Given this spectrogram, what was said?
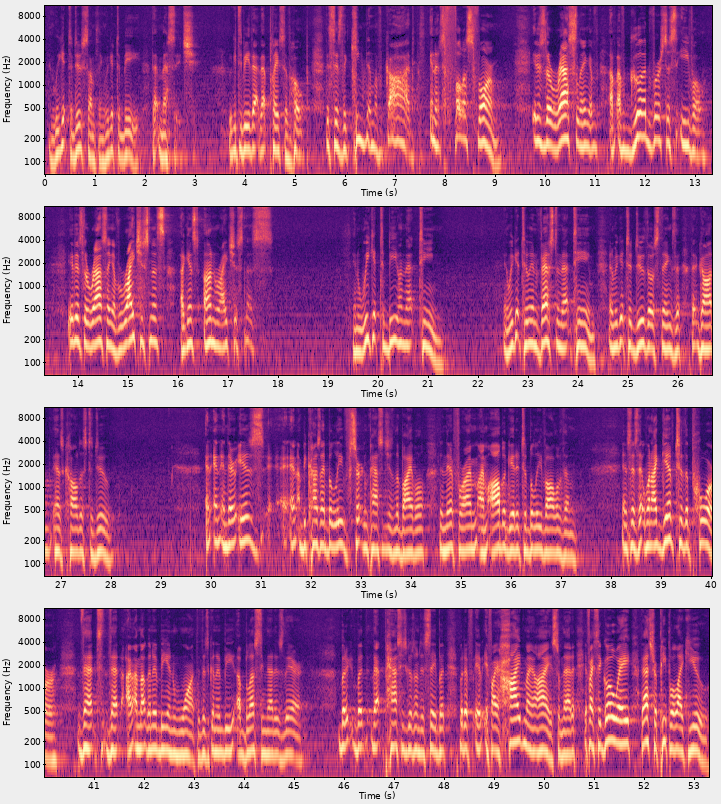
And we get to do something. We get to be that message. We get to be that, that place of hope. This is the kingdom of God in its fullest form. It is the wrestling of, of, of good versus evil. It is the wrestling of righteousness against unrighteousness. And we get to be on that team. And we get to invest in that team. And we get to do those things that, that God has called us to do. And, and, and there is, and because I believe certain passages in the Bible, then therefore I'm, I'm obligated to believe all of them. And it says that when I give to the poor, that, that I'm not going to be in want, that there's going to be a blessing that is there. But, but that passage goes on to say, but, but if, if, if I hide my eyes from that, if I say, go away, that's for people like you,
